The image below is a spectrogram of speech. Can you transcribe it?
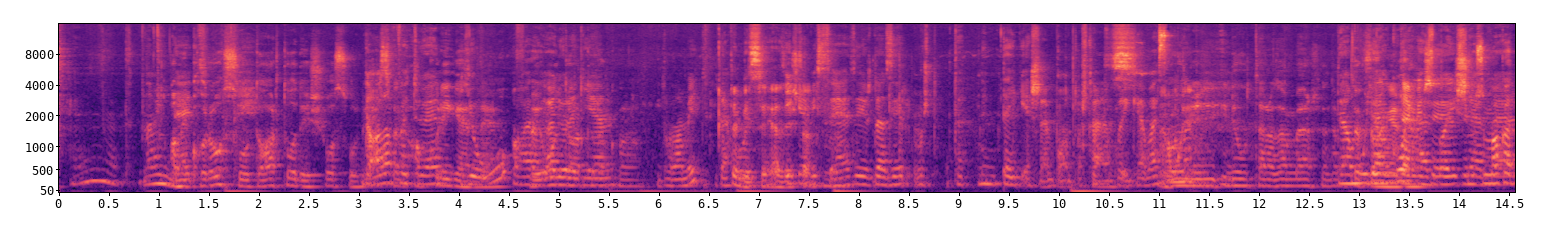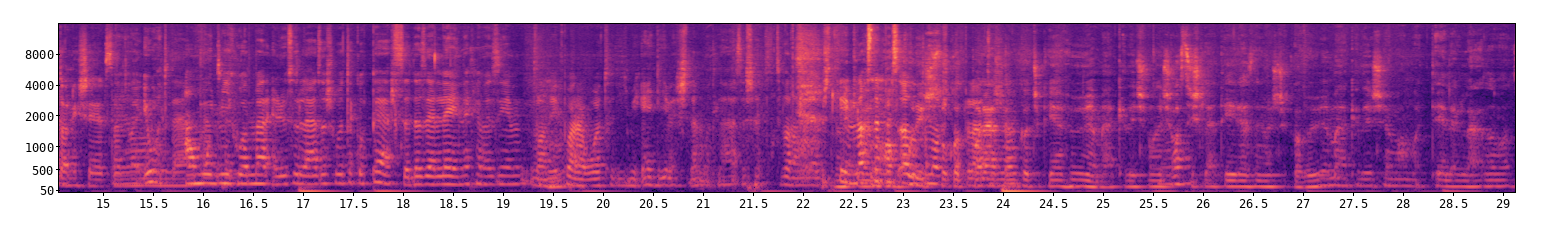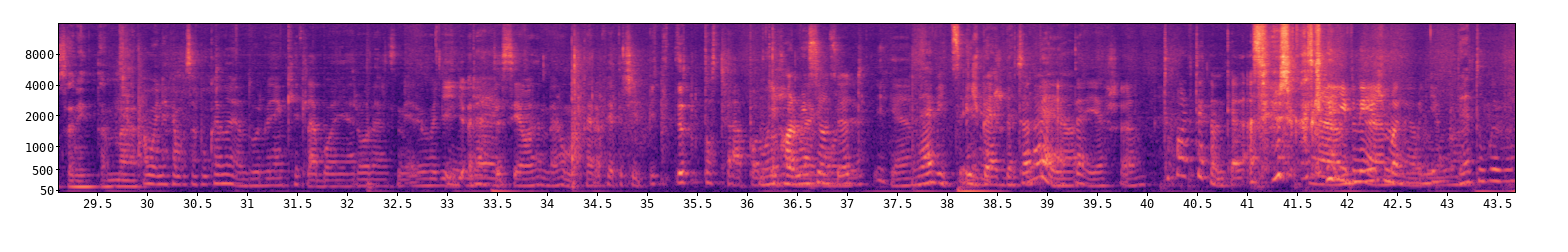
Hát, na mindegy. Amikor rosszul tartod és rosszul De mész alapvetően akkor igen, jó, de arra egy tartod, ilyen- akkor- valamit. De Te hogy- visszajelzést Igen, visszajelzés, de azért most tehát nem teljesen pontos, talán akkor inkább Amúgy mondom. egy idő után az ember De szerintem amúgy tök a Nem is, most magadon is érzed meg Jó, minden. hát amúgy tehát, hogy- mikor már először lázas volt, akkor persze, de az elején nekem ez ilyen valami Mhm. para volt, hogy így még egy éves nem volt lázas, hát itt valami nem is De tém, nekem aztán persze akkor is szokott parázni, amikor csak ilyen hőemelkedés van, és azt is lehet érezni, hogy csak a hőemelkedésen van, vagy tényleg láza van, szerintem már. Amúgy nekem az apukám nagyon durva, ilyen két lábbal járó rázmérő, hogy így Igen. ráteszi az ember homokára fért, és így azt tápont. Mondjuk 38-5? Igen. Ne vicc, és be, Be- betalálja? Teljesen. Tudod, te nem kell lázásokat Nem, hívni, és megmondja. nem. De durva.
